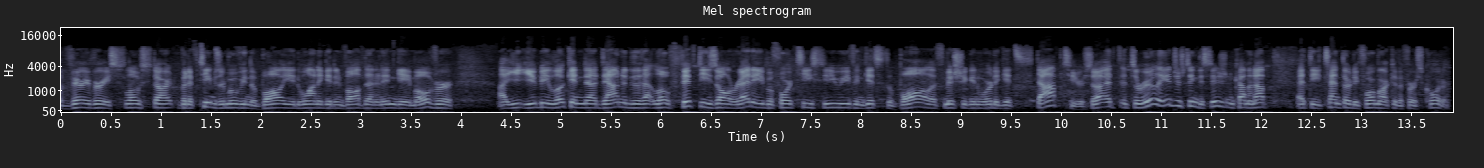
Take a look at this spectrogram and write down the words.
a very very slow start. But if teams are moving the ball, you'd want to get involved on an in-game over. Uh, you, you'd be looking uh, down into that low 50s already before TCU even gets the ball if Michigan were to get stopped here. So it's a really interesting decision coming up at the 10:34 mark of the first quarter.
